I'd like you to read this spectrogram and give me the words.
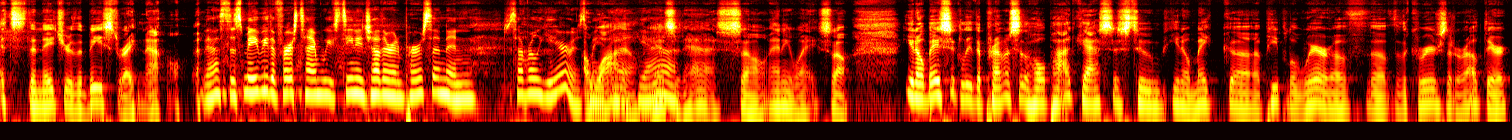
it's the nature of the beast right now. yes, this may be the first time we've seen each other in person in several years. A maybe. while. Yeah. Yes, it has. So anyway, so you know, basically the premise of the whole podcast is to you know make uh, people aware of, of the careers that are out there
